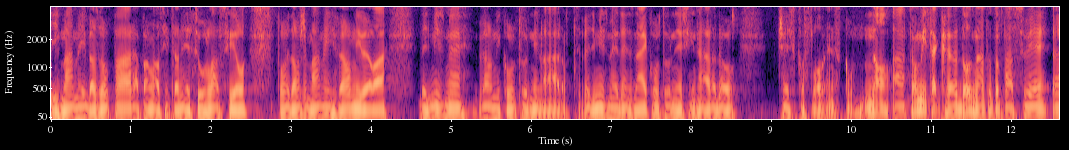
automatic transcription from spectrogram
ich máme iba zo pár a pán Lasica nesúhlasil. Povedal, že máme ich veľmi veľa, veď my sme veľmi kultúrny národ. Veď my sme jeden z najkultúrnejších národov Československu. No a to mi tak dosť na toto pasuje. E,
